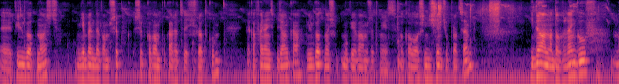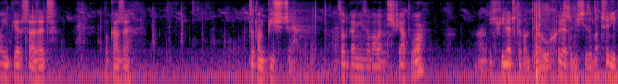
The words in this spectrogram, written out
E, wilgotność. Nie będę wam szybko, szybko wam pokażę co jest w środku. Jaka fajna niespodzianka. Wilgotność mówię wam, że to jest około 80% idealna do wylęgów no i pierwsza rzecz. Pokażę co tam piszczy zorganizowałem światło. I chwileczkę wam tylko uchylę żebyście zobaczyli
